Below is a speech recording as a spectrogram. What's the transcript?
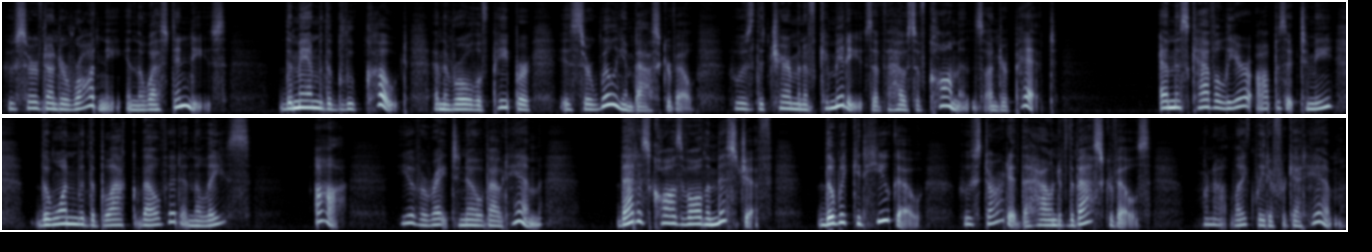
who served under Rodney in the West Indies. The man with the blue coat and the roll of paper is Sir William Baskerville, who is the chairman of committees of the House of Commons under Pitt. And this cavalier opposite to me, the one with the black velvet and the lace? Ah, you have a right to know about him. That is cause of all the mischief. The wicked Hugo, who started the Hound of the Baskervilles. We're not likely to forget him.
